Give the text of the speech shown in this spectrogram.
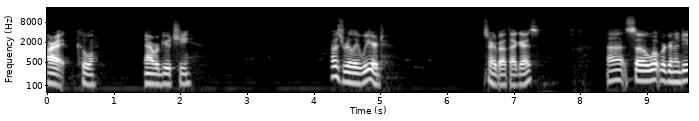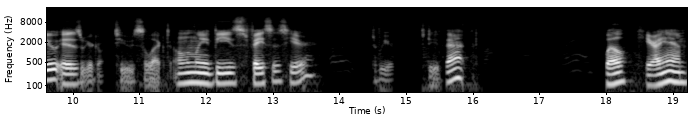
Alright, cool. Now we're Gucci. That was really weird. Sorry about that, guys. Uh, so what we're going to do is we're going to select only these faces here. We're do that. Well, here I am.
